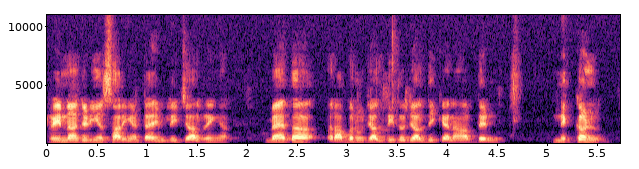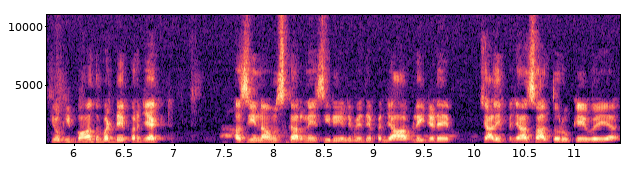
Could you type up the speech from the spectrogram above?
ਟ੍ਰੇਨਾਂ ਜਿਹੜੀਆਂ ਸਾਰੀਆਂ ਟਾਈਮਲੀ ਚੱਲ ਰਹੀਆਂ। ਮੈਂ ਤਾਂ ਰੱਬ ਨੂੰ ਜਲਦੀ ਤੋਂ ਜਲਦੀ ਕਹਿਣਾ ਦਿਨ ਨਿਕਲਣ, ਕਿਉਂਕਿ ਬਹੁਤ ਵੱਡੇ ਪ੍ਰੋਜੈਕਟ ਅਸੀਂ ਅਨਾਉਂਸ ਕਰਨੇ ਸੀ ਰੇਲਵੇ ਦੇ ਪੰਜਾਬ ਲਈ, ਜਿਹੜੇ 40 50 ਸਾਲ ਤੋਂ ਰੁਕੇ ਹੋਏ ਆ।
